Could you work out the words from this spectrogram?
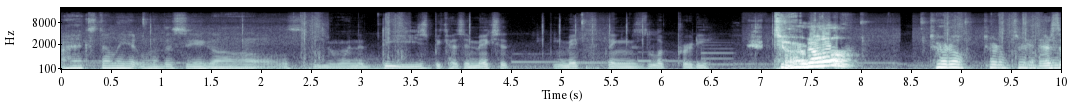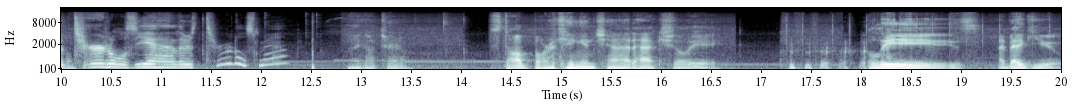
I accidentally hit one of the seagulls. One of these because it makes it make things look pretty. Turtle! Turtle, turtle, turtle. Yeah, there's the turtle. turtles. Yeah, there's turtles, man. Oh my god, turtle. Stop barking in chat, actually. Please. I beg you.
